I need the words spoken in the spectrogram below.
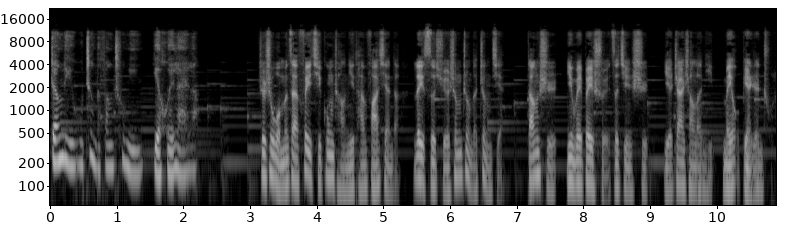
整理物证的方初明也回来了。这是我们在废弃工厂泥潭发现的类似学生证的证件，当时因为被水渍浸湿，也沾上了泥，没有辨认出来。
